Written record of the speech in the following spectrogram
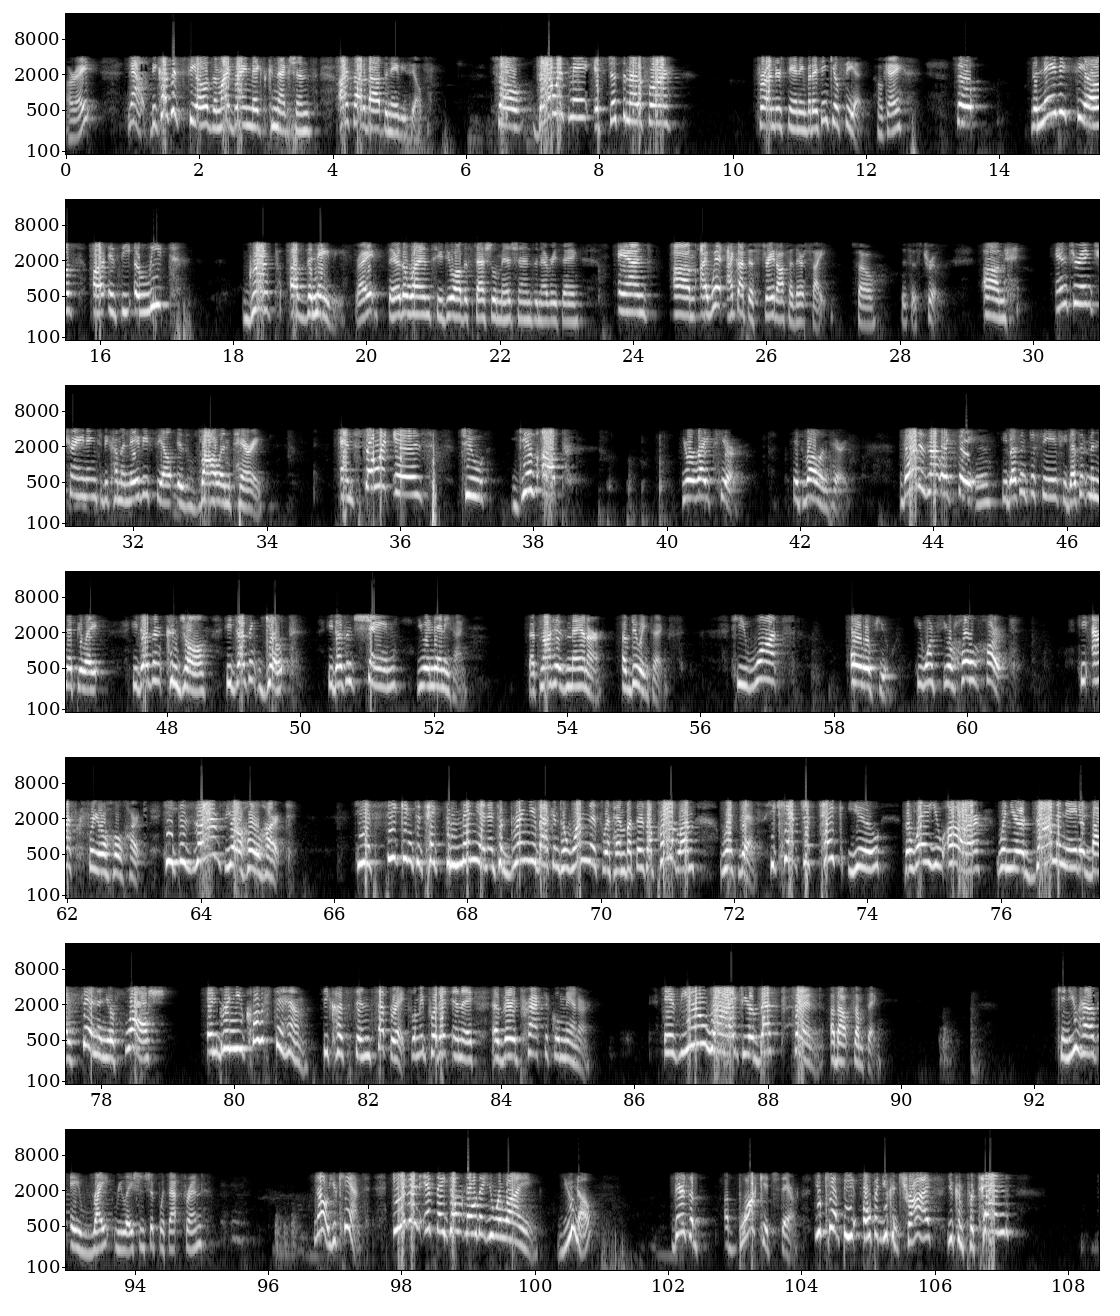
All right? Now, because it's SEALs and my brain makes connections, I thought about the Navy SEALs. So, bear with me. It's just a metaphor for understanding, but I think you'll see it. Okay? So, the Navy SEALs are, is the elite group of the Navy, right? They're the ones who do all the special missions and everything. And um, I went, I got this straight off of their site, so this is true. Um, entering training to become a Navy SEAL is voluntary. And so it is to give up your rights here. It's voluntary. God is not like Satan. He doesn't deceive. He doesn't manipulate. He doesn't cajole. He doesn't guilt. He doesn't shame you into anything. That's not his manner of doing things. He wants all of you. He wants your whole heart. He asks for your whole heart. He deserves your whole heart. He is seeking to take dominion and to bring you back into oneness with Him, but there's a problem with this. He can't just take you the way you are when you're dominated by sin and your flesh and bring you close to Him because sin separates. Let me put it in a, a very practical manner. If you lie to your best friend about something, can you have a right relationship with that friend? No, you can't. Even if they don't know that you were lying, you know. There's a, a blockage there. You can't be open. You can try. You can pretend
